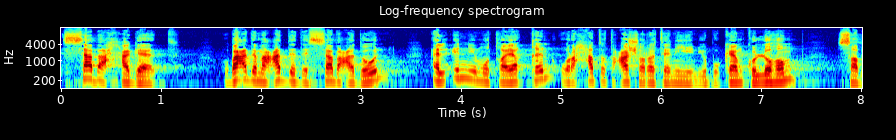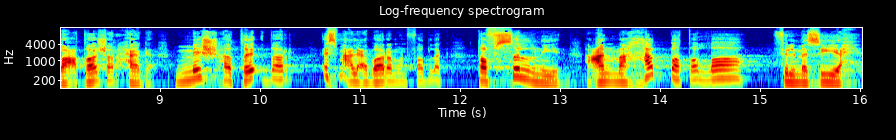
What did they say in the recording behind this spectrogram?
سبع حاجات. وبعد ما عدد السبعة دول قال إني متيقن وراح حاطط عشرة تانيين. يبقوا كام؟ كلهم 17 حاجة. مش هتقدر. اسمع العبارة من فضلك. تفصلني عن محبة الله في المسيح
